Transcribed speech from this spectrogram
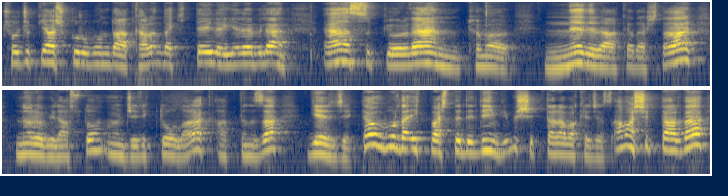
çocuk yaş grubunda karında kitleyle gelebilen en sık görülen tümör nedir arkadaşlar? Nöroblastom öncelikli olarak aklınıza gelecek. Tabi burada ilk başta dediğim gibi şıklara bakacağız. Ama şıklarda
